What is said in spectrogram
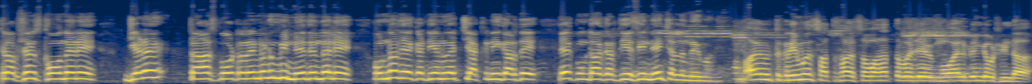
ਕਰਪਸ਼ਨ ਸਿਖਾਉਂਦੇ ਨੇ, ਜਿਹੜੇ ਟਰਾਂਸਪੋਰਟਰ ਇਹਨਾਂ ਨੂੰ ਮਹੀਨੇ ਦਿੰਦੇ ਨੇ, ਉਹਨਾਂ ਦੀਆਂ ਗੱਡੀਆਂ ਨੂੰ ਇਹ ਚੈੱਕ ਨਹੀਂ ਕਰਦੇ, ਇਹ ਗੁੰਡਾਗਰਦੀ ਅਸੀਂ ਨਹੀਂ ਚੱਲਣ ਦੇਵਾਂਗੇ। ਅੱਜ ਤਕਰੀਬਨ 7 ਸਵਾ ਸੱਤ ਵਜੇ ਮੋਬਾਈਲ ਵਿੰਗ ਬਠਿੰਡਾ,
